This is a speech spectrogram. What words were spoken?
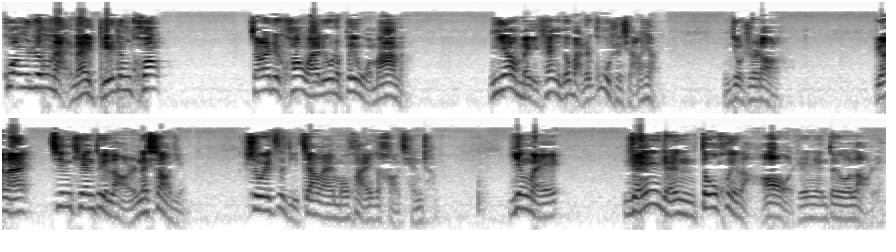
光扔奶奶，别扔筐。”将来这筐我还留着背我妈呢，你要每天你都把这故事想想，你就知道了。原来今天对老人的孝敬，是为自己将来谋划一个好前程。因为人人都会老，人人都有老人。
